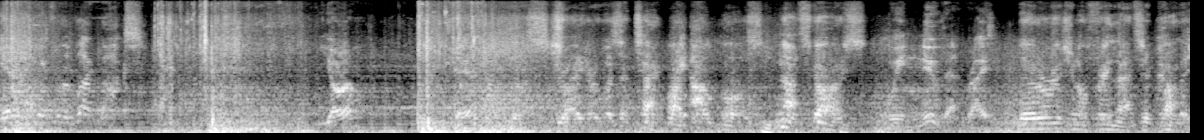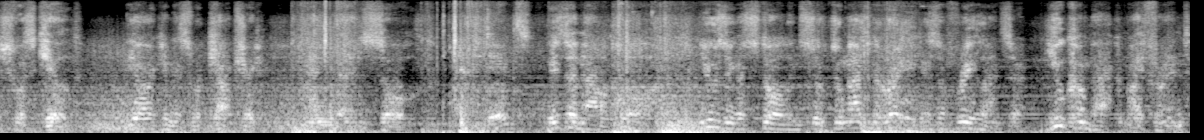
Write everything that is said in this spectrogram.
Get anything from the black box? Yeah, The Strider was attacked by outlaws, not Scars. we knew that, right? The original freelancer Kalish was killed. The Arcanists were captured and then sold. Diggs? is an outlaw, using a stolen suit to masquerade as a freelancer. You come back, my friend.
